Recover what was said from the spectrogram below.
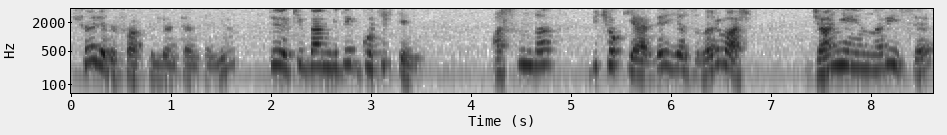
Şöyle bir farklı yöntem deniyor. Diyor ki ben bir de gotik deniyor. Aslında birçok yerde yazıları var. Can yayınları ise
